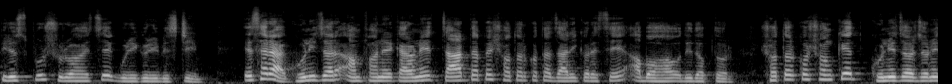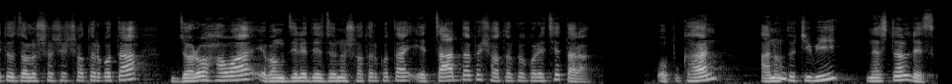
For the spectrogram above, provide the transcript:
পিরোজপুর শুরু হয়েছে গুড়ি গুড়ি বৃষ্টি। এছাড়া ঘূর্ণিঝড় আমফানের কারণে চার ধাপে সতর্কতা জারি করেছে আবহাওয়া অধিদপ্তর। সতর্ক সংকেত, ঘূর্ণিঝড়জনিত জলশ্বাসের সতর্কতা, জড়ো হাওয়া এবং জেলেদের জন্য সতর্কতা এ চার ধাপে সতর্ক করেছে তারা। Apu Khan, Ananda TV, national desk.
